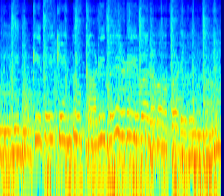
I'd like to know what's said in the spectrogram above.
ನೀನೆ ಬೇಕೆಂದು ಕಾಡಿಬೇಡಿ ವರವ ಪಡೆವೆ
